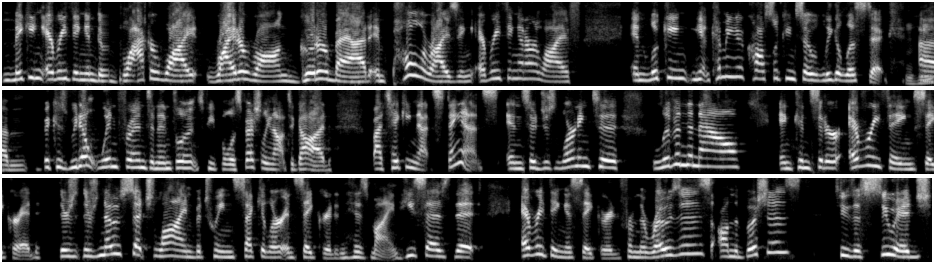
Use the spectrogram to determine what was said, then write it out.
making everything into black or white right or wrong good or bad and polarizing everything in our life and looking you know, coming across looking so legalistic Mhm. um, because we don't win friends and influence people especially not to god by taking that stance. And so just learning to live in the now and consider everything sacred. There's there's no such line between secular and sacred in his mind. He says that everything is sacred from the roses on the bushes to the sewage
